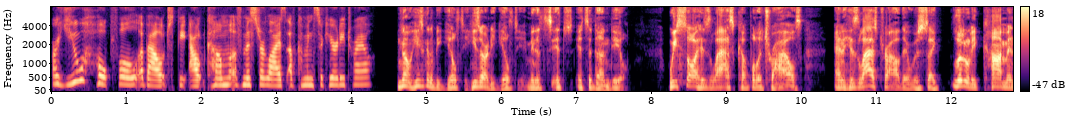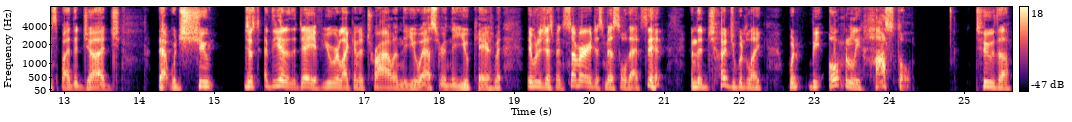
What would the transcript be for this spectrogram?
Are you hopeful about the outcome of Mr. Lai's upcoming security trial? No, he's going to be guilty. He's already guilty. I mean, it's it's it's a done deal. We saw his last couple of trials, and his last trial there was like literally comments by the judge that would shoot just at the end of the day, if you were like in a trial in the U.S. or in the U.K. or something, it would have just been summary dismissal. That's it, and the judge would like would be openly hostile to the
